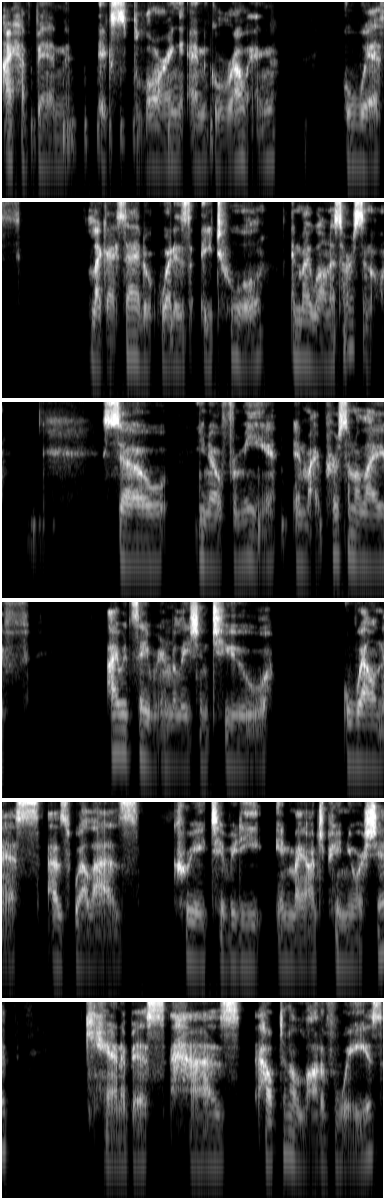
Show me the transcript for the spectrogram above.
I have been exploring and growing with, like I said, what is a tool in my wellness arsenal. So, you know, for me in my personal life, I would say in relation to wellness as well as creativity in my entrepreneurship, cannabis has helped in a lot of ways.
